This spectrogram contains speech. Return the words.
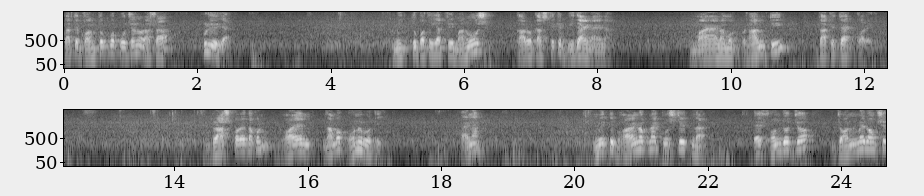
তাতে গন্তব্য পৌঁছানোর আশা ফুরিয়ে যায়। মৃত্যু পথযাত্রী মানুষ কারোর কাছ থেকে বিদায় নেয় না। মায়া নামক ভ্রান্তি তাকে ত্যাগ করে। গ্রাস করে তখন ভয় নামক অনুভূতি। তাই না? মৃত্যু ভয়ানক নয়, কুষ্ঠিত নয়। এর সৌন্দর্য জন্মের অংশের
